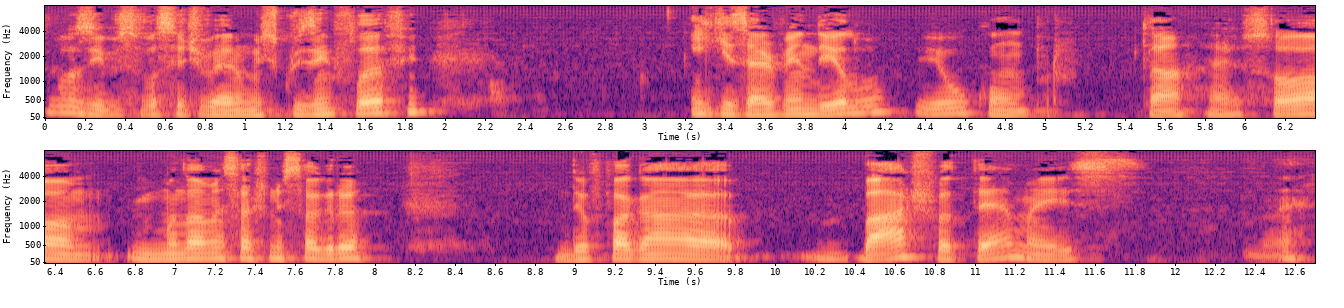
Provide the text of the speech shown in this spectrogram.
Inclusive, se você tiver um Squeezing Fluff e quiser vendê-lo, eu compro. Tá? É só me mandar uma mensagem no Instagram. Devo pagar baixo até, mas. Né?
